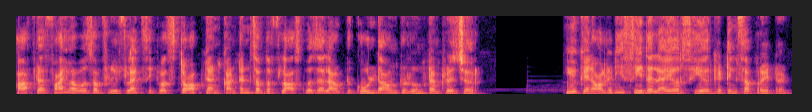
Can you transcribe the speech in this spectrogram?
After 5 hours of reflux, it was stopped and contents of the flask was allowed to cool down to room temperature. You can already see the layers here getting separated.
